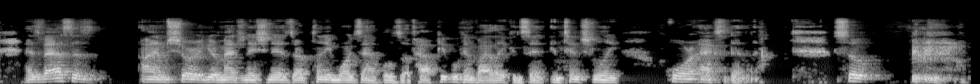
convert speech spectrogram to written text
As vast as I am sure your imagination is, there are plenty more examples of how people can violate consent intentionally or accidentally. So,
